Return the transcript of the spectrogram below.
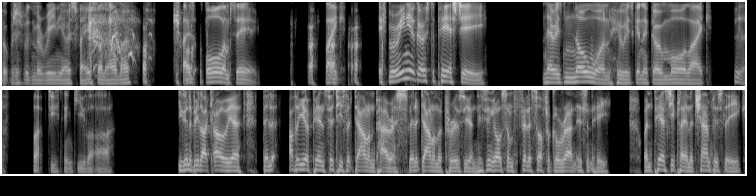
but just with Mourinho's face on Elmo. Oh, that is all I'm seeing. Like, if Mourinho goes to PSG, there is no one who is going to go more like, who the fuck do you think you lot are? You're going to be like, oh yeah, they look, other European cities look down on Paris. They look down on the Parisian. He's going to go on some philosophical rant, isn't he? When PSG play in the Champions League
